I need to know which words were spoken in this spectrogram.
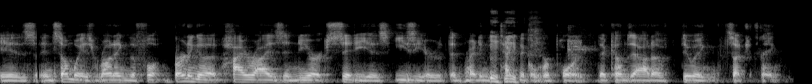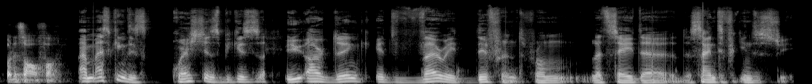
is in some ways running the full, burning a high rise in New York City is easier than writing the technical report that comes out of doing such a thing. But it's all fun. I'm asking these questions because you are doing it very different from, let's say, the, the scientific industry.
